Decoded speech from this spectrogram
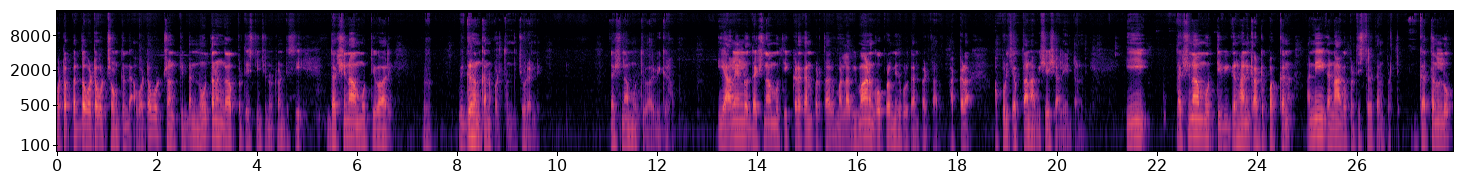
ఒక పెద్ద వటవృక్షం ఉంటుంది. ఆ వటవృక్షం కింద నూతనంగా ప్రతిష్ఠించినటువంటి శ్రీ దక్షిణామూర్తి వారి విగ్రహం కనపడుతుంది. చూడండి. దక్షిణామూర్తి వారి విగ్రహం. ఈ ఆలయంలో దక్షిణామూర్తి ఇక్కడ కనపడతారు మళ్ళీ విమానం గోపురం మీద కూడా కనపడతారు. అక్కడ అప్పుడు చెప్తాను ఆ విశేషాలు ఏంటన్నది. ఈ దక్షిణామూర్తి విగ్రహానికి అటుపక్కన అనేక నాగ ప్రతిష్టలు కనపడతాయి. గతంలో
